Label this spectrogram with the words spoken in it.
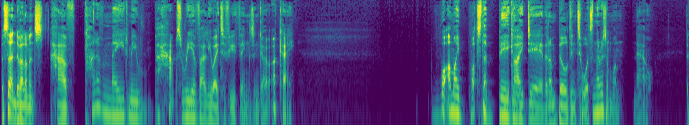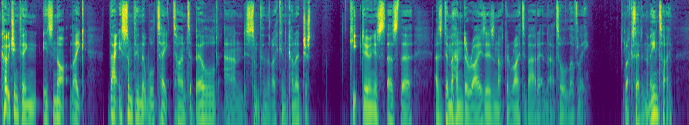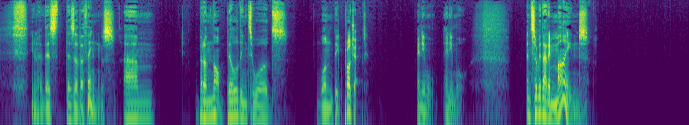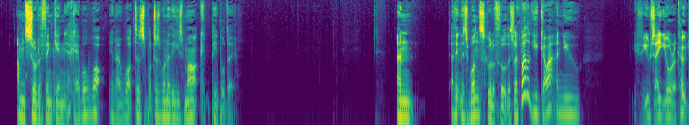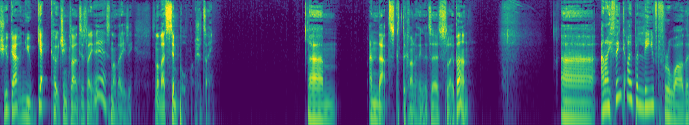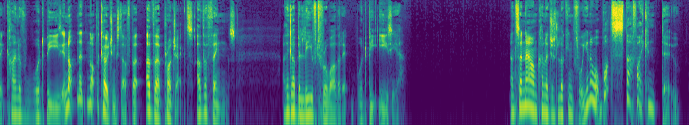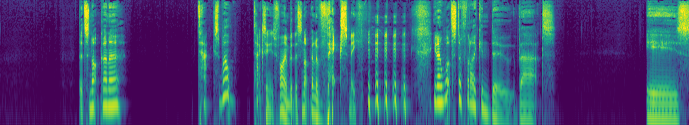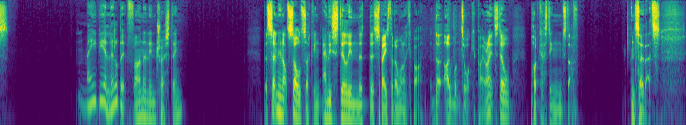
But certain developments have kind of made me perhaps reevaluate a few things and go, okay, what am I? What's the big idea that I'm building towards? And there isn't one now. The coaching thing is not like that. Is something that will take time to build, and is something that I can kind of just keep doing as as the as demand arises, and I can write about it, and that's all lovely. Like I said, in the meantime, you know, there's there's other things, um, but I'm not building towards one big project anymore anymore and so with that in mind, I'm sort of thinking, okay, well, what you know, what does what does one of these mark people do? And I think there's one school of thought that's like, well, you go out and you, if you say you're a coach, you go out and you get coaching clients. It's like, yeah, it's not that easy. It's not that simple, I should say. Um, and that's the kind of thing that's a slow burn. Uh, and I think I believed for a while that it kind of would be easy. Not not the coaching stuff, but other projects, other things. I think I believed for a while that it would be easier. And so now I'm kind of just looking for, you know what, what's stuff I can do that's not going to tax, well, taxing is fine, but that's not going to vex me. you know, what stuff that I can do that is maybe a little bit fun and interesting, but certainly not soul sucking and is still in the, the space that I want to occupy, that I want to occupy, right? It's still podcasting stuff. And so that's,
